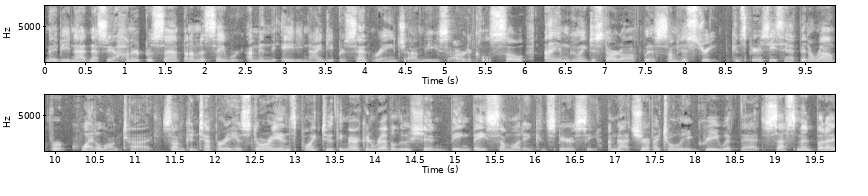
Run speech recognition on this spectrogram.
maybe not necessarily 100%, but I'm going to say I'm in the 80 90% range on these articles. So I am going to start off with some history. Conspiracies have been around for quite a long time. Some contemporary historians point to the American Revolution being based somewhat in conspiracy. I'm not sure if I totally agree with that assessment, but I,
